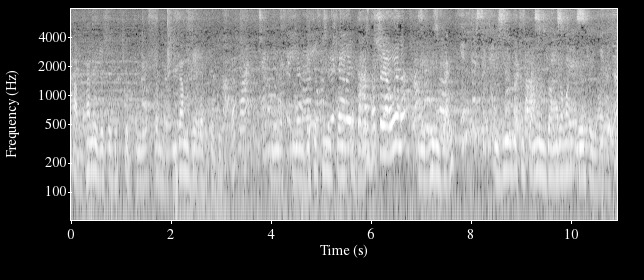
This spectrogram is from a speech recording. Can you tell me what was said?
সাবধানে যেতে হচ্ছে একদম গ্যাঞ্জাম হয়ে যাচ্ছে ভিড়টা। দেখে শুনে চলতে এগিয়ে যাই। এগিয়ে দেখি কেমন জমজমাট হয়েছে জায়গাটা।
